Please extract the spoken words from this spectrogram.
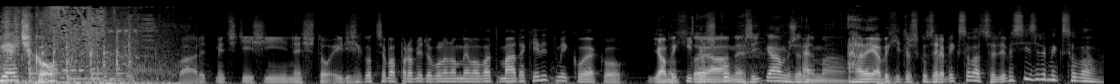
Géčko. Taková rytmičtější než to, i když jako třeba pro mě dovoleno milovat má taky rytmiku, jako. Já bych no jí to trošku... já neříkám, že nemá. Hele, já bych ji trošku zremixoval, co kdyby si ji zremixoval?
